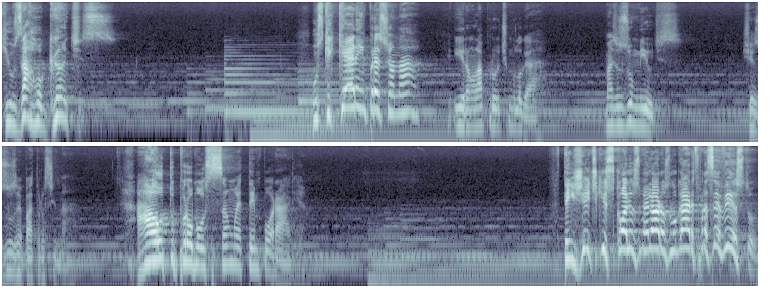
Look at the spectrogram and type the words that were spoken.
Que os arrogantes, os que querem impressionar, irão lá para o último lugar. Mas os humildes, Jesus vai patrocinar. A autopromoção é temporária. Tem gente que escolhe os melhores lugares para ser visto.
